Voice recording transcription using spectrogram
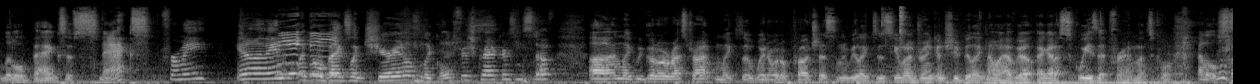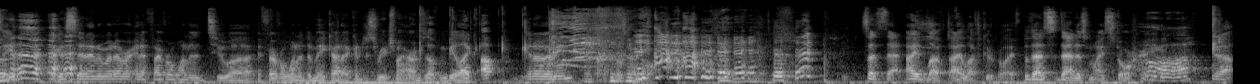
little bags of snacks for me. You know what I mean? Like little bags like Cheerios and like goldfish crackers and stuff. Uh, and like we'd go to a restaurant and like the waiter would approach us and we'd be like, "Does he want a drink?" And she'd be like, "No, I've got, I got to squeeze it for him. That's cool." Had a little sit, like a sit in or whatever. And if I ever wanted to, uh, if I ever wanted to make out, I could just reach my arms up and be like, "Up." You know what I mean? That was kinda cool. So that's that. I left. I left Cougar Life, but that's that is my story. Yeah. Yeah.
